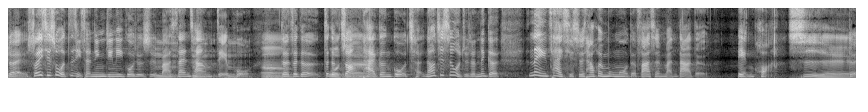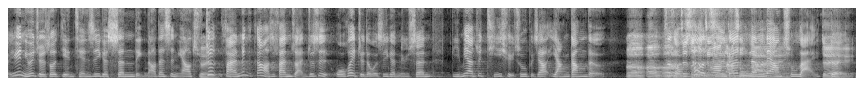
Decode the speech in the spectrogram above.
对，所以其实我自己曾经经历过，就是把三枪解剖的这个、嗯嗯、这个状态跟过程。然后，其实我觉得那个内在其实它会默默的发生蛮大的变化。是哎、欸，对，因为你会觉得说眼前是一个生灵，然后但是你要去，就反正那个刚好是翻转，就是我会觉得我是一个女生，里面要去提取出比较阳刚的，嗯嗯，这种特质跟能量出来，对，对，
